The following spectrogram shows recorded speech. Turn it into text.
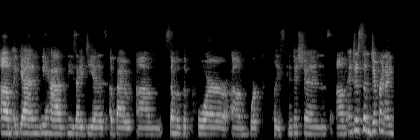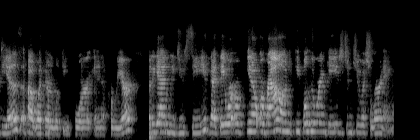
um, again, we have these ideas about um, some of the poor um, workplace conditions um, and just some different ideas about what they're looking for in a career. But again, we do see that they were, you know, around people who were engaged in Jewish learning.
